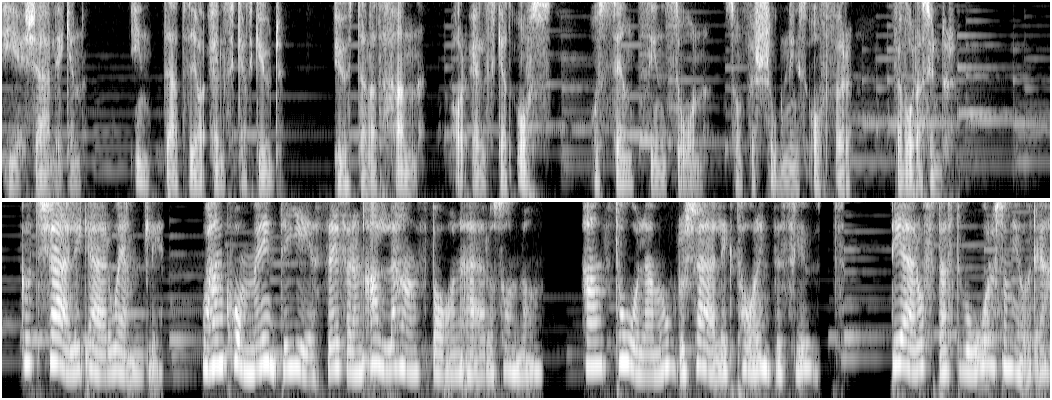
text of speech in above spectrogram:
är kärleken. Inte att vi har älskat Gud, utan att han har älskat oss och sänt sin son som försoningsoffer för våra synder. Guds kärlek är oändlig och han kommer inte ge sig förrän alla hans barn är hos honom. Hans tålamod och kärlek tar inte slut. Det är oftast vår som gör det.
